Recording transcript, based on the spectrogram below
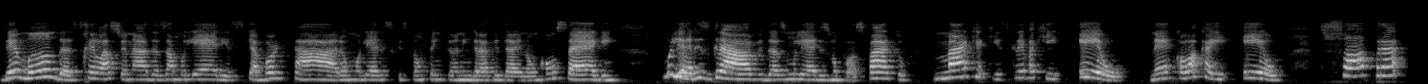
demandas relacionadas a mulheres que abortaram, mulheres que estão tentando engravidar e não conseguem, mulheres grávidas, mulheres no pós-parto, marque aqui, escreva aqui eu, né? Coloca aí eu, só para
